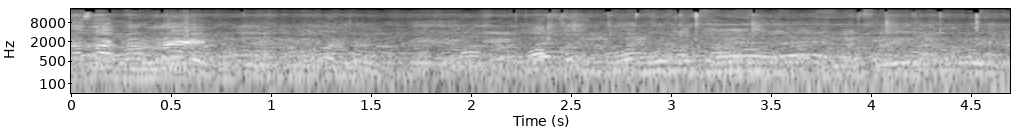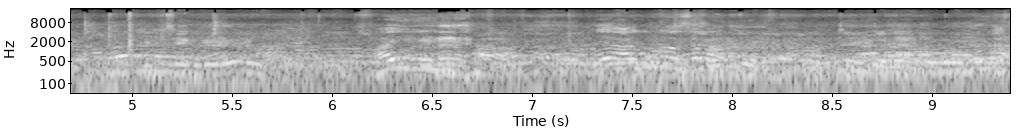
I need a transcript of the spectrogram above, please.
দাদা কম রে এই কাকা তিয়াত্তর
